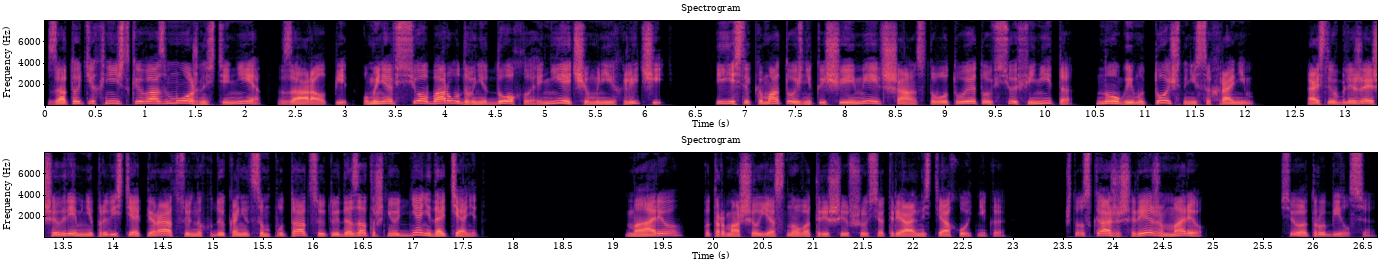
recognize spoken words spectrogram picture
«Зато технической возможности нет», — заорал Пит. «У меня все оборудование дохлое, нечем мне их лечить. И если коматозник еще имеет шанс, то вот у этого все финита, ногу ему точно не сохраним. А если в ближайшее время не провести операцию или на худой конец ампутацию, то и до завтрашнего дня не дотянет». «Марио», — потормошил я снова отрешившегося от реальности охотника. «Что скажешь, режем, Марио?» Все, отрубился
